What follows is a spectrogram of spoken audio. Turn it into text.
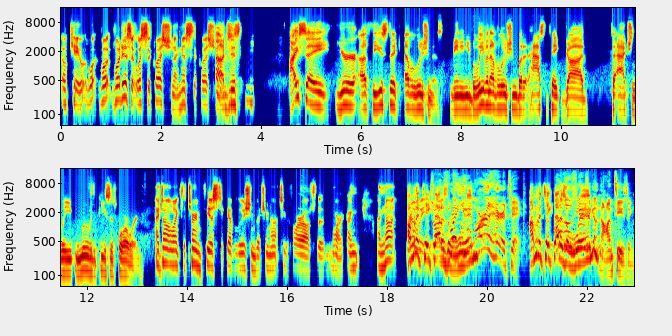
Okay, what what what is it? What's the question? I missed the question. No, just I say you're a theistic evolutionist, meaning you believe in evolution, but it has to take God to actually move the pieces forward. I don't like the term theistic evolution, but you're not too far off the mark. I'm I'm not. I'm going to take So that as a right. win. You are a heretic. I'm going to take that All as a those ago- win. No, I'm teasing.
